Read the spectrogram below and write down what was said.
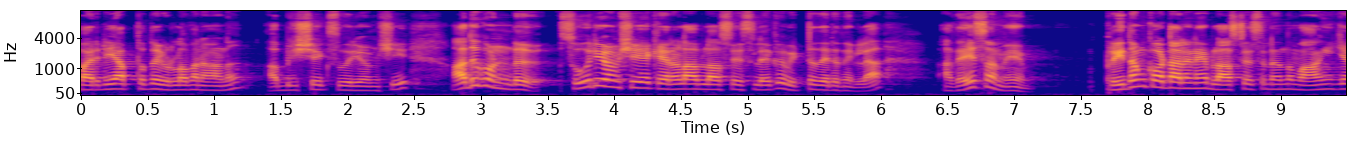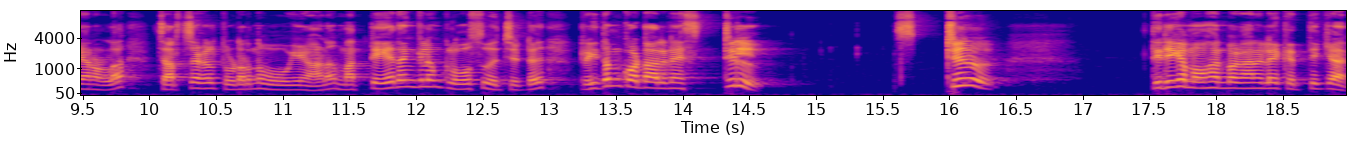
പര്യാപ്തതയുള്ളവനാണ് അഭിഷേക് സൂര്യവംശി. അതുകൊണ്ട് സൂര്യവംശിയെ കേരള ബ്ലാസ്റ്റേഴ്സിലേക്ക് വിട്ടുതരുന്നില്ല. അതേസമയം പ്രീതം കോട്ടാലിനെ ബ്ലാസ്റ്റേഴ്സിൽ നിന്ന് വാങ്ങിക്കാനുള്ള ചർച്ചകൾ തുടർന്നു പോവുകയാണ്. മറ്റേതെങ്കിലും ക്ലോസ് വെച്ചിട്ട് പ്രീതം കോട്ടാലിനെ സ്റ്റിൽ സ്റ്റിൽ തിരികെ മോഹൻ ബഗാനിലേക്ക് എത്തിക്കാൻ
